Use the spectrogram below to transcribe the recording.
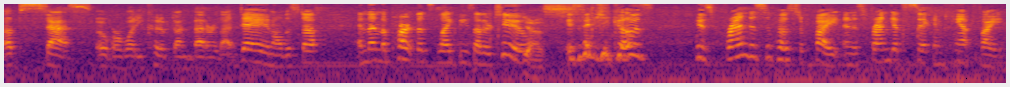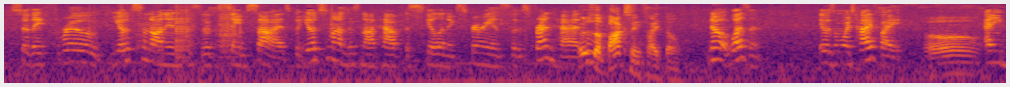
obsess over what he could have done better that day and all this stuff. And then the part that's like these other two Yes. is that he goes. His friend is supposed to fight, and his friend gets sick and can't fight, so they throw Yodsanan in because they're the same size. But Yodsanan does not have the skill and experience that his friend had. It was a boxing fight, though. no, it wasn't. It was a Muay Thai fight, Oh. and he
